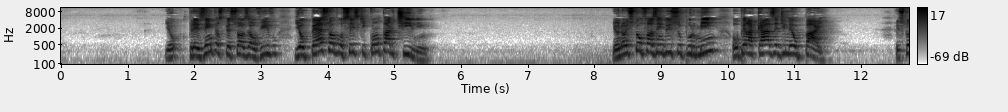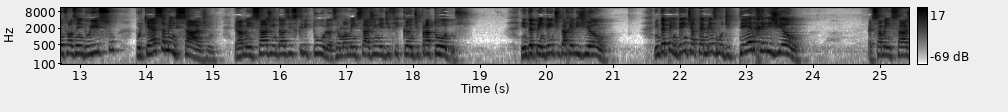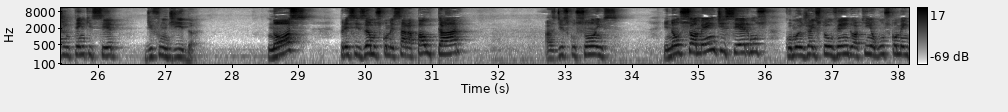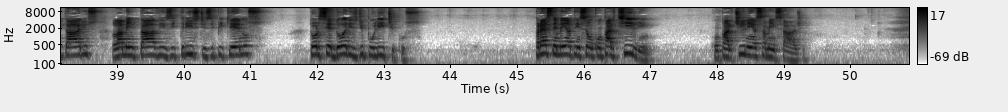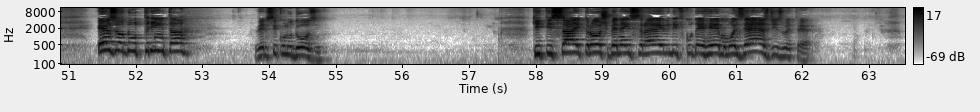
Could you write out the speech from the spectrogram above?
Eu, 300 pessoas ao vivo. E eu peço a vocês que compartilhem. Eu não estou fazendo isso por mim ou pela casa de meu pai. Eu estou fazendo isso porque essa mensagem é a mensagem das Escrituras, é uma mensagem edificante para todos, independente da religião, independente até mesmo de ter religião. Essa mensagem tem que ser difundida. Nós precisamos começar a pautar as discussões e não somente sermos, como eu já estou vendo aqui em alguns comentários, lamentáveis e tristes e pequenos, torcedores de políticos Prestem bem atenção, compartilhem. Compartilhem essa mensagem. Êxodo 30, versículo 12. Kitissai trosh bene Israel lifkudehem. Moisés, diz o Eterno.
